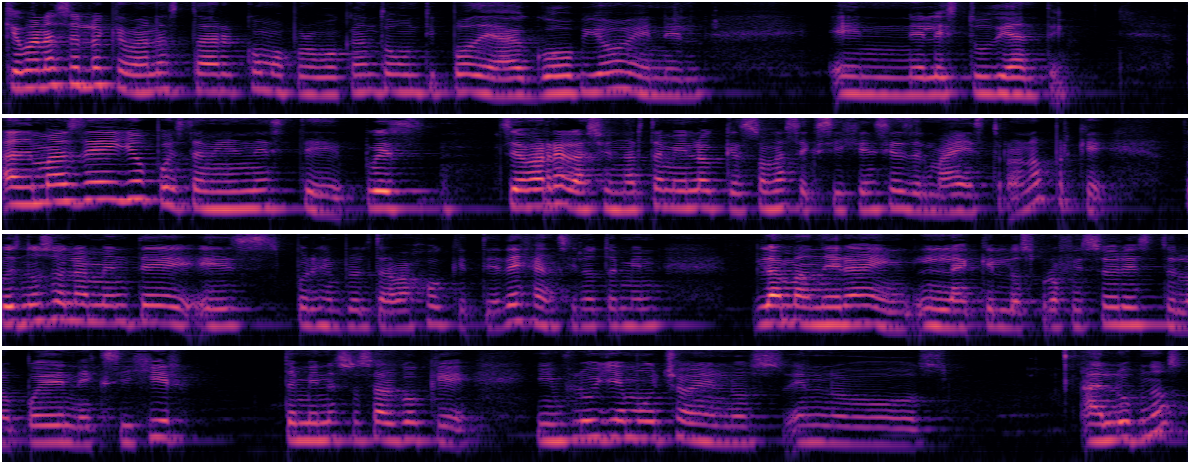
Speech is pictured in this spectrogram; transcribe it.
que van a ser lo que van a estar como provocando un tipo de agobio en el, en el estudiante. Además de ello, pues también este, pues se va a relacionar también lo que son las exigencias del maestro, ¿no? Porque pues no solamente es, por ejemplo, el trabajo que te dejan, sino también la manera en, la que los profesores te lo pueden exigir. También eso es algo que influye mucho en los, en los alumnos,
